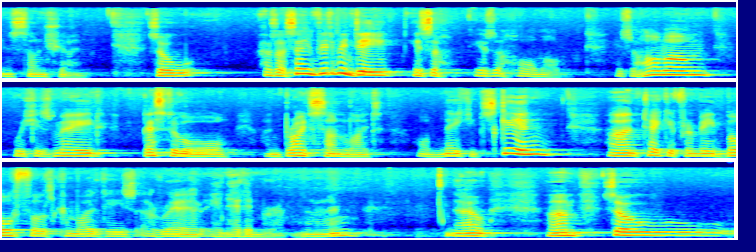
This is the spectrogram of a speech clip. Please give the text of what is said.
in sunshine. So, as I say, vitamin D is a, is a hormone. It's a hormone which is made, best of all, in bright sunlight on naked skin. And take it from me, both those commodities are rare in Edinburgh. Now, um, so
